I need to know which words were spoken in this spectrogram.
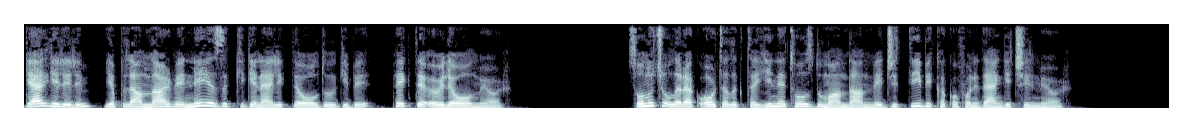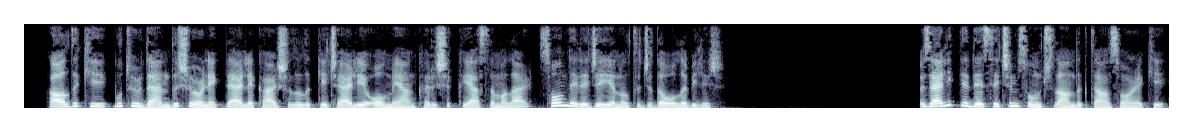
Gel gelelim, yapılanlar ve ne yazık ki genellikle olduğu gibi, pek de öyle olmuyor. Sonuç olarak ortalıkta yine toz dumandan ve ciddi bir kakofoniden geçilmiyor. Kaldı ki, bu türden dış örneklerle karşılık geçerliği olmayan karışık kıyaslamalar son derece yanıltıcı da olabilir. Özellikle de seçim sonuçlandıktan sonraki,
